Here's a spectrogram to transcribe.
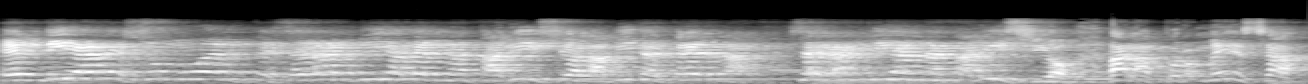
El día de su muerte será el día del natalicio a la vida eterna. Será el día natalicio a la promesa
